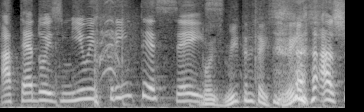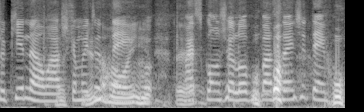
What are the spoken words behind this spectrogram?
até 2036. 2036? acho que não, acho, Acho que é que muito não, tempo. hein? Mas É. congelou por bastante tempo.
